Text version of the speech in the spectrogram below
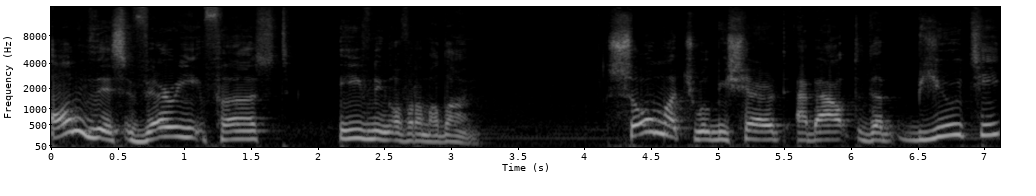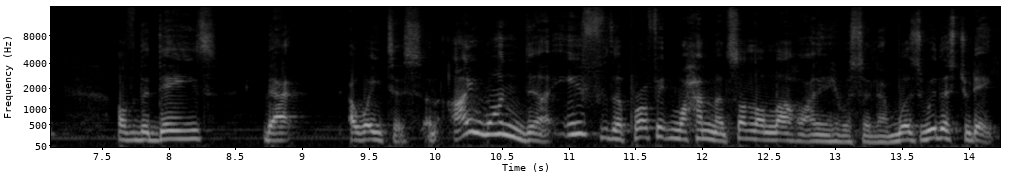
On this very first evening of Ramadan, so much will be shared about the beauty of the days that await us. And I wonder if the Prophet Muhammad was with us today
